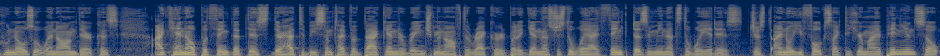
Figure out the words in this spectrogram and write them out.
who knows what went on there? Because I can't help but think that this there had to be some type of back end arrangement off the record. But again, that's just the way I think. Doesn't mean that's the way it is. Just I know you folks like to hear my opinion, so.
